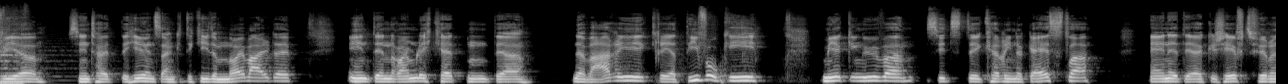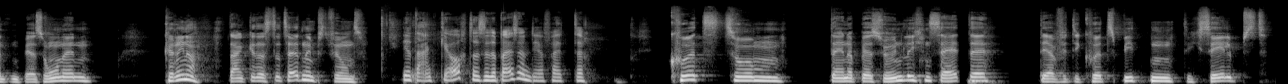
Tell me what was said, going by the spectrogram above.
Wir sind heute hier in St. Egid am Neuwalde in den Räumlichkeiten der Navari Kreativ OG. Mir gegenüber sitzt die Karina Geißler, eine der geschäftsführenden Personen. Karina, danke, dass du Zeit nimmst für uns. Ja, danke auch, dass ich dabei sein darf heute. Kurz zu deiner persönlichen Seite. Darf ich dich kurz bitten, dich selbst,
